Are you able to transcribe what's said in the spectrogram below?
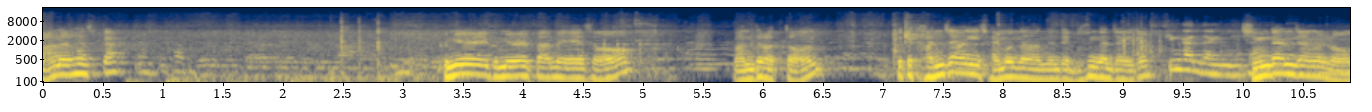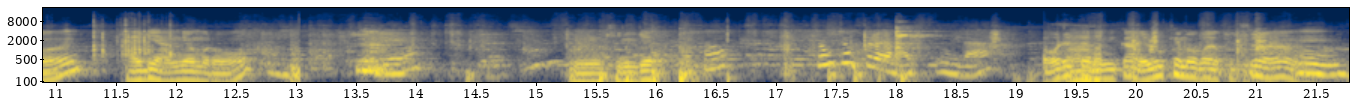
마늘 한 숟갈? 금요일 금요일 밤에 해서 만들었던 그때 간장이 잘못 나왔는데 무슨 간장이죠? 진간장입니다. 진간장을 넣은 갈비 양념으로 길게 음 길게 해서 쫑쫑 썰어야 맛있습니다. 어릴 때 보니까 이렇게 먹어야 국수랑 응,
